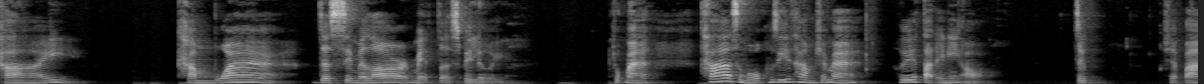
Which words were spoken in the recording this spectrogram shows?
ท้าย คำว่า the similar methods ไปเลย ถูกไหมถ้าสมมติว่าคุณซีทำใช่ไหมเฮ้ยตัดไอ้นี่ออก จึก ใช่ปะ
